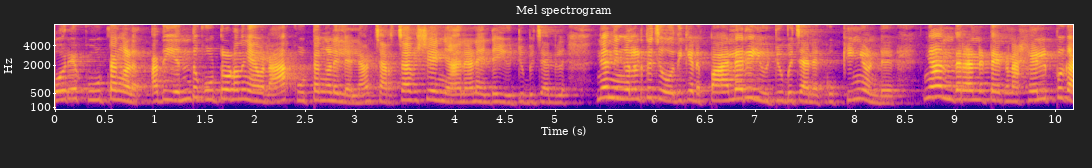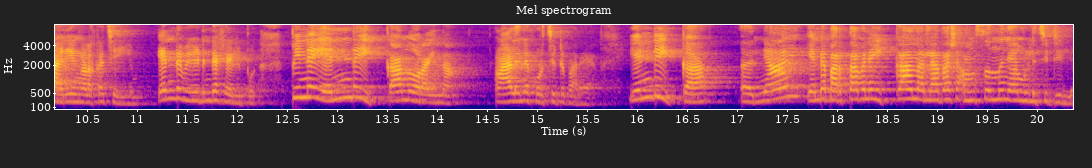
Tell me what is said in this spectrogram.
ഓരോ കൂട്ടങ്ങൾ അത് എന്ത് കൂട്ടമാണെന്ന് ഞാൻ പറയാം ആ കൂട്ടങ്ങളിലെല്ലാം ചർച്ചാ വിഷയം ഞാനാണ് എന്റെ യൂട്യൂബ് ചാനൽ ഞാൻ നിങ്ങളുടെ അടുത്ത് ചോദിക്കണേ പലരും യൂട്യൂബ് ചാനൽ കുക്കിംഗ് ഉണ്ട്. ഞാൻ എന്തരാണ് ഇട്ടേക്കണ? ഹെൽപ്പ് കാര്യങ്ങളൊക്കെ ചെയ്യും. എന്റെ വീടിന്റെ ഹെൽപ്പ്. പിന്നെ എന്റെ ഇക്ക എന്ന് പറയുന്ന ആളിനെ കുറിച്ചിട്ട് പറയാം. എന്റെ ഇക്ക ഞാൻ എന്റെ ഭർത്താവിനെ ഇക്ക എന്നല്ലാതെ ഷംസ് ഞാൻ വിളിച്ചിട്ടില്ല.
